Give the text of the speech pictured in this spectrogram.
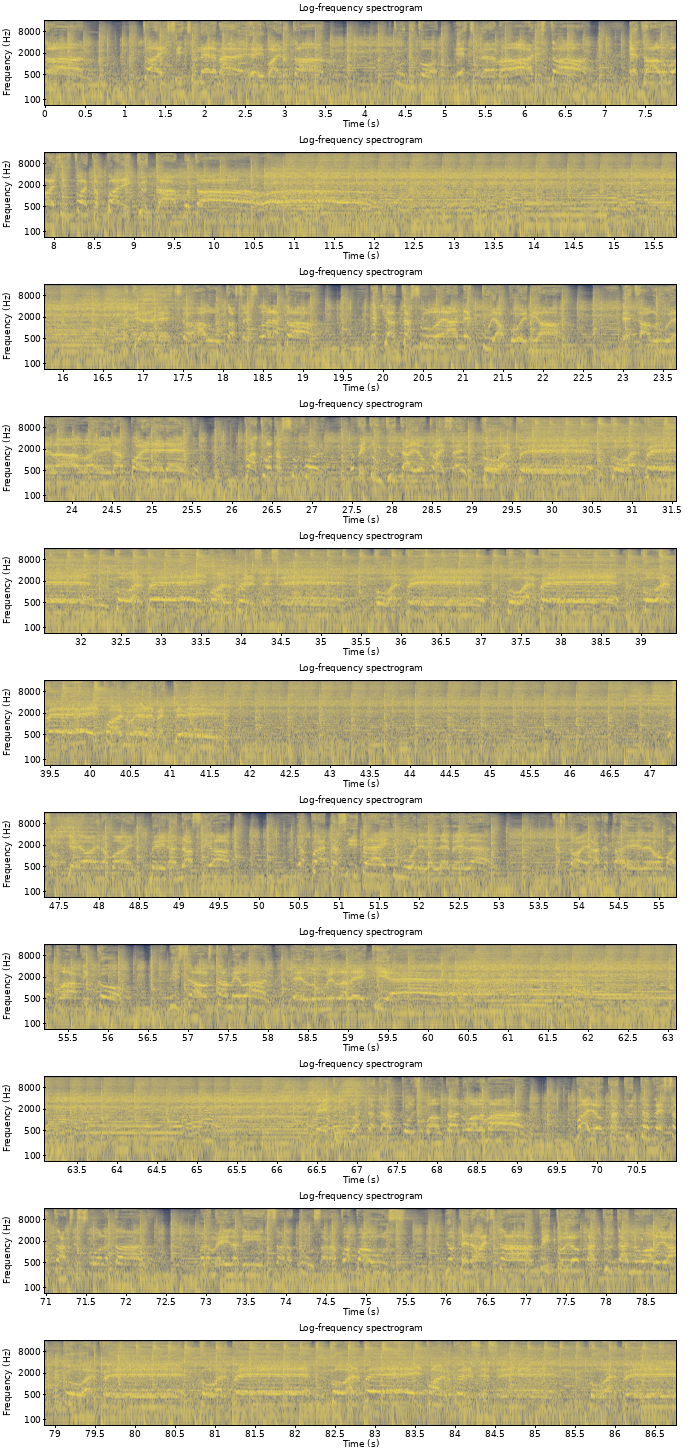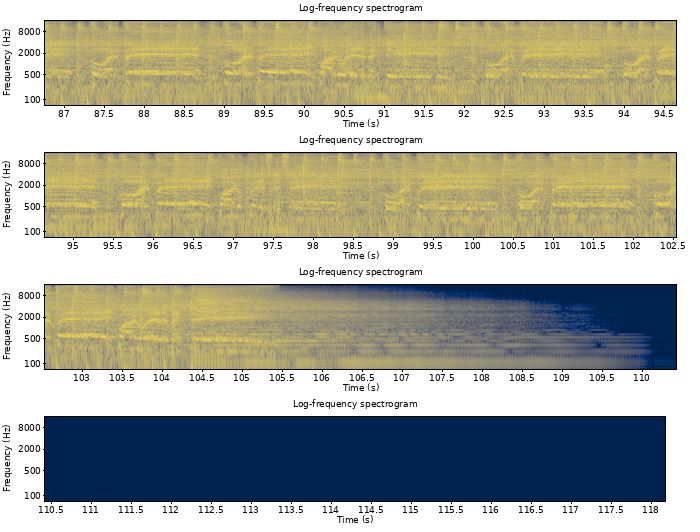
Sun pengotaan Tai sit sun elämää ei vainotaan. Tuntuko, et sun elämää ahdistaa? Et haluaisit vaikka pari kyttää sä haluut asees ladata Ja käyttää sulle annettuja voimia. Et haluu elää alla heidän paineiden Vaan tuota ja vitun kytä jokaisen KRP, KRP, KRP, ei vain perseeseen KRP, KRP, KRP, ei painu helvettiin. Sotkee aina vain meidän asiat. Ja päättää siitä äiti muodille levellä Sky rakentaa heille oma ja klaatikko Missä ostamillaan lelluilla leikkiä. Me ei tulla tätä poliisivaltaa nuolemaan. Vai joka kyttä vessan taakse suoletaan? Anna meillä niin sanottu sananvapaus. Joten haiskaa vittu joka kytä nuolia KRP, cobarde, cobarde.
